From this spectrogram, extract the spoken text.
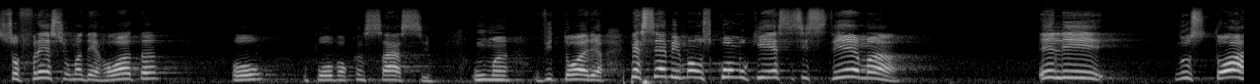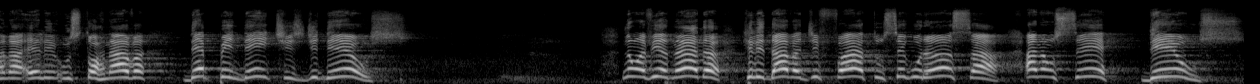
sofresse uma derrota ou o povo alcançasse uma vitória. Percebe, irmãos, como que esse sistema ele nos torna, ele os tornava dependentes de Deus. Não havia nada que lhe dava de fato segurança, a não ser Deus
